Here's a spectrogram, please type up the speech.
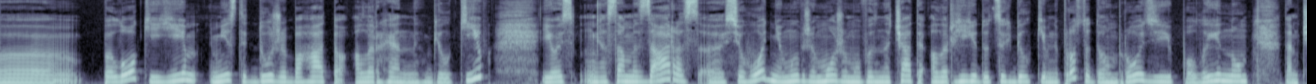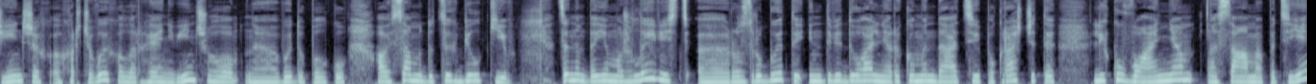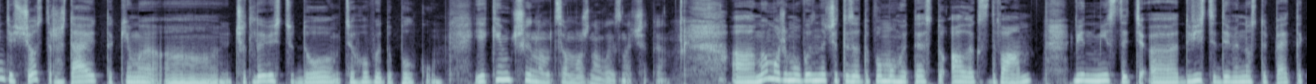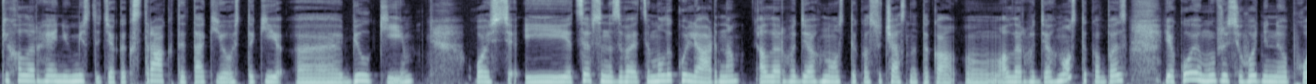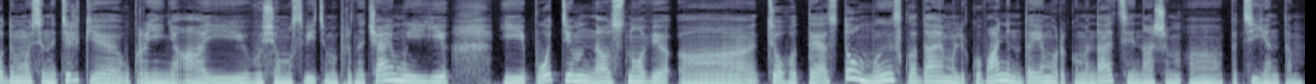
пилок її містить дуже багато алергенних білків. І ось саме зараз, е, сьогодні, ми вже можемо визначати алергію до цих білків, не просто до амброзії, полину там, чи інших е, харчових алергенів, іншого е, виду пилку, а ось саме до цих білків. Це нам дає можливість розробити індивідуальні рекомендації, покращити лікування саме пацієнтів, що страждають такими чутливістю до цього виду пилку. Яким чином це можна визначити? Ми можемо визначити за допомогою тесту Alex 2. Він містить 295 е, таких алергенів, містить як екстракти, так і ось такі е, білки. Ось і це все називається молекулярна алергодіагностика, сучасна така е, алергодіагностика, без якої ми вже сьогодні не обходимося не тільки в Україні, а й в усьому світі. Ми призначаємо її, і потім на основі е, цього тесту ми складаємо лікування, надаємо рекомендації нашим е, пацієнтам.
